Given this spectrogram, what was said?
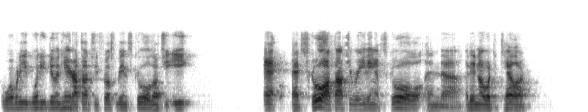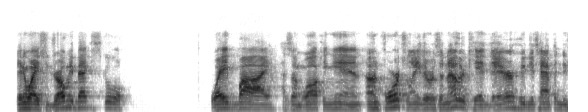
"What are you? What are you doing here? I thought you were supposed to be in school. Don't you eat at at school? I thought you were eating at school." And uh, I didn't know what to tell her. Anyway, she drove me back to school, waved by as I'm walking in. Unfortunately, there was another kid there who just happened to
